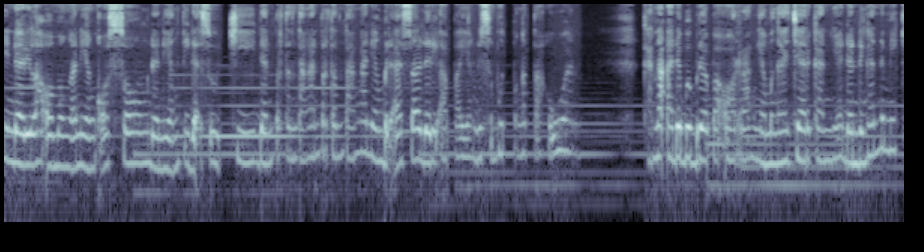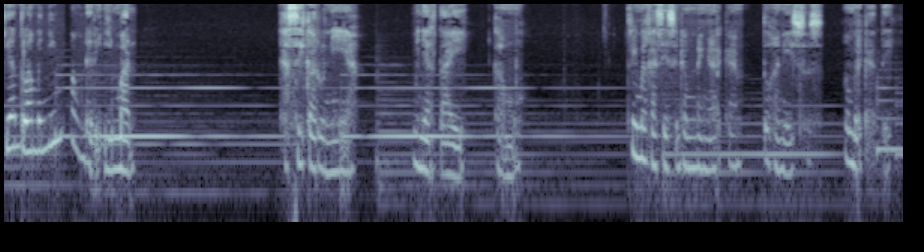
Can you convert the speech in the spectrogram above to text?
Hindarilah omongan yang kosong dan yang tidak suci dan pertentangan-pertentangan yang berasal dari apa yang disebut pengetahuan. Karena ada beberapa orang yang mengajarkannya dan dengan demikian telah menyimpang dari iman. Kasih karunia menyertai kamu. Terima kasih sudah mendengarkan. Tuhan Yesus memberkati.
